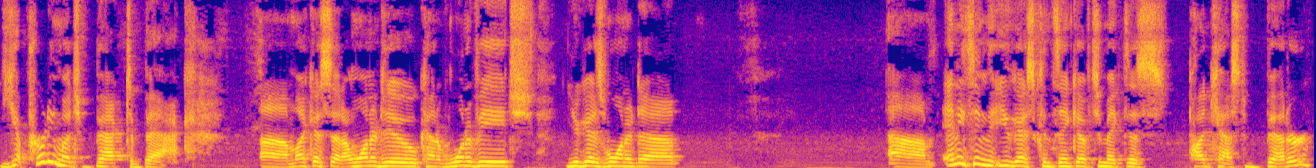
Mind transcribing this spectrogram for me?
yeah, pretty much back to back. Um, like I said, I want to do kind of one of each. You guys wanted that. Um, anything that you guys can think of to make this podcast better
